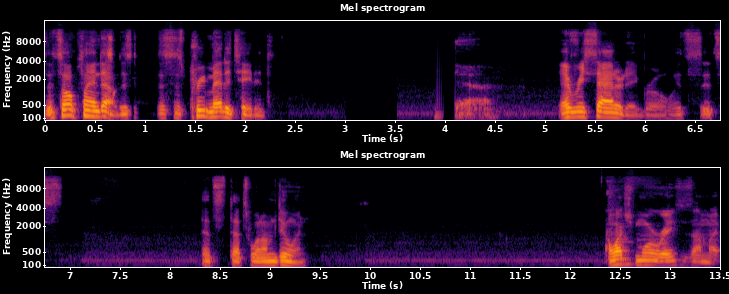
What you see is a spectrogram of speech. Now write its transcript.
It's all planned out. This this is premeditated. Yeah. Every Saturday, bro. It's it's that's that's what I'm doing. I watch more races on my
